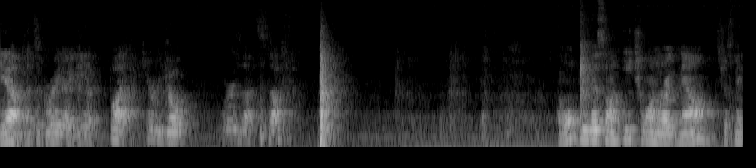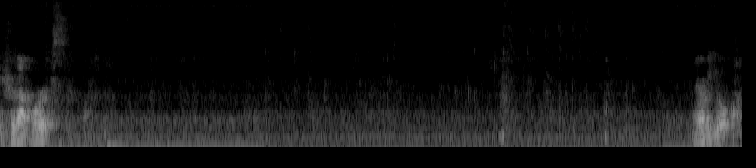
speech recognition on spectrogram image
Yeah, that's a great idea. But here we go. Where's that stuff? I won't do this on each one right now. Let's just make sure that works. There we go.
